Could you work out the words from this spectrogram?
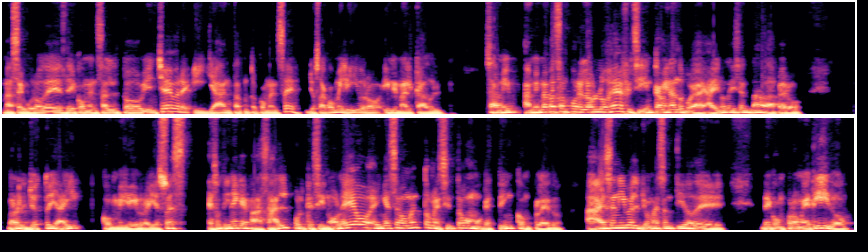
me aseguro de, comenzar todo bien chévere y ya en tanto comencé, yo saco mi libro y mi marcador. O sea, a mí, a mí me pasan por el lado los jefes y siguen caminando, pues ahí no dicen nada, pero bueno, yo estoy ahí con mi libro y eso es, eso tiene que pasar porque si no leo en ese momento me siento como que estoy incompleto. A ese nivel yo me he sentido de, comprometido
